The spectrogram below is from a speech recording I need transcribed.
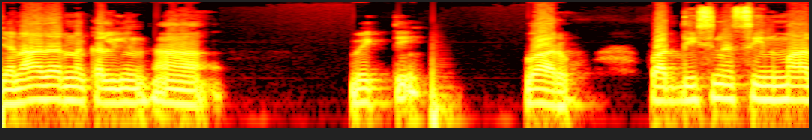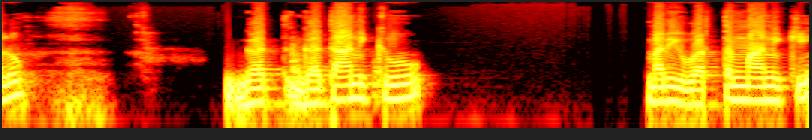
జనాదరణ కలిగిన వ్యక్తి. వారు. వారు తీసిన సినిమాలు గత గతానికి మరియు వర్తమానికి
